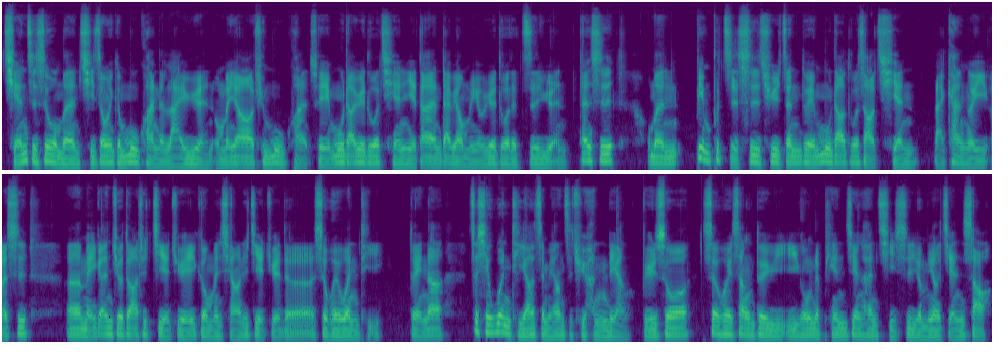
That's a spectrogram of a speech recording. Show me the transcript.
钱只是我们其中一个募款的来源，我们要去募款，所以募到越多钱，也当然代表我们有越多的资源。但是我们并不只是去针对募到多少钱来看而已，而是呃每一个 NGO 都要去解决一个我们想要去解决的社会问题。对，那这些问题要怎么样子去衡量？比如说社会上对于移工的偏见和歧视有没有减少？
